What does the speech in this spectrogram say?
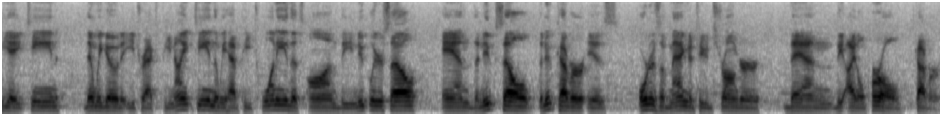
P18. Then we go to E-Trax P19. Then we have P20 that's on the nuclear cell, and the nuke cell, the nuke cover is orders of magnitude stronger than the Idol Pearl cover.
